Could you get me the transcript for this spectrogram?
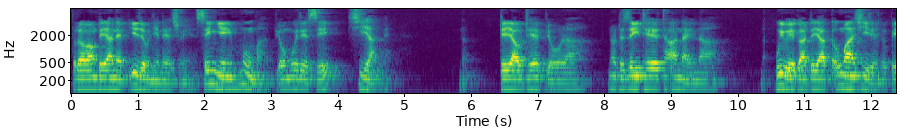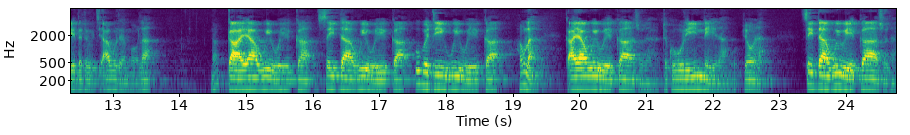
သူတော်ကောင်းတရားနဲ့ပြည့်စုံခြင်းနဲ့ဆိုရင်စိတ်ငြိမ်မှုမှာပျော်မွေ့တဲ့စိတ်ရှိရမယ်နော်တယောက်တည်းပျော်တာနော်တစိမ့်တည်းထားနိုင်တာ ဝိဝေကတရား၃ပါးရှိတယ်လို့ပေးတဲ့တို့ကြားဖို့တယ်မဟုတ်လားနော်ကာယဝိဝေကစိတ်တဝိဝေကဥပတိဝိဝေကဟုတ်လားကာယဝိဝေကဆိုတာတကူရီးနေတာကိုပြောတာစိတ်တဝိဝေကဆိုတာ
